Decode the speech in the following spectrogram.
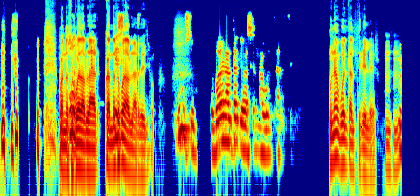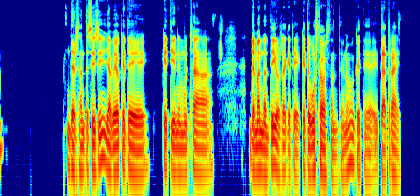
cuando se pueda hablar, cuando se pueda hablar de ello. No sé, te puedo adelantar que va a ser una vuelta al thriller. Una vuelta al thriller. Interesante, sí, sí. Ya veo que te que tiene mucha demanda en ti, o sea, que te, que te gusta bastante, ¿no? Que te, te atrae.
